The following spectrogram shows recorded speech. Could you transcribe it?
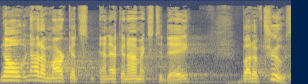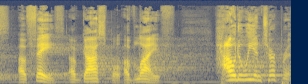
No, not of markets and economics today, but of truth, of faith, of gospel, of life. How do we interpret?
